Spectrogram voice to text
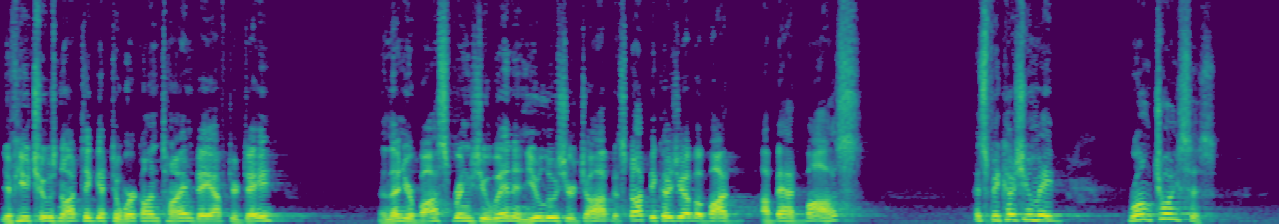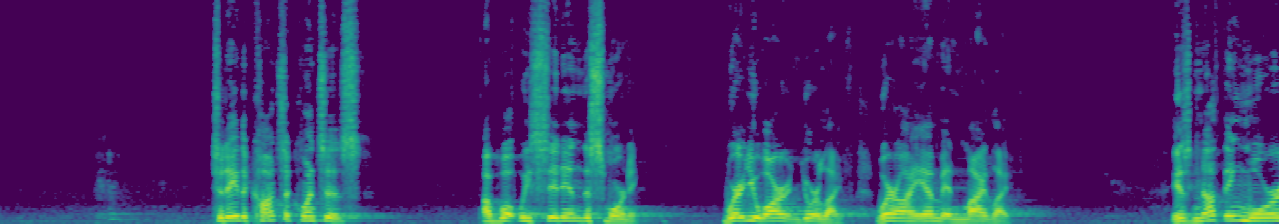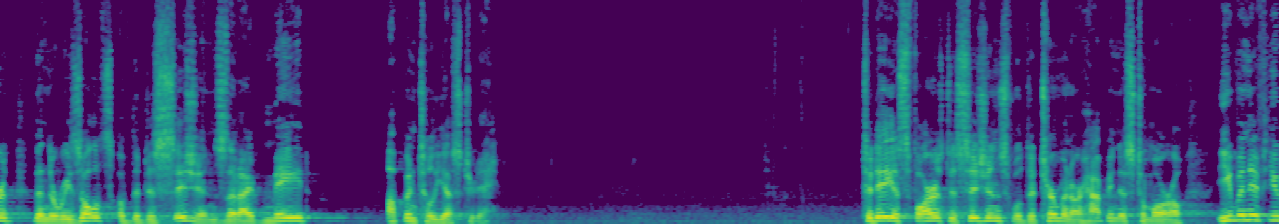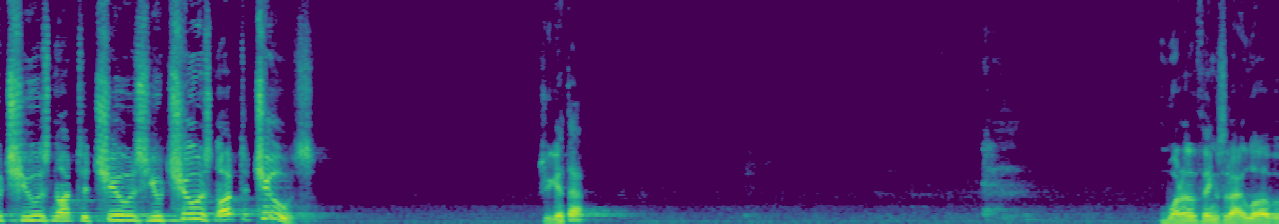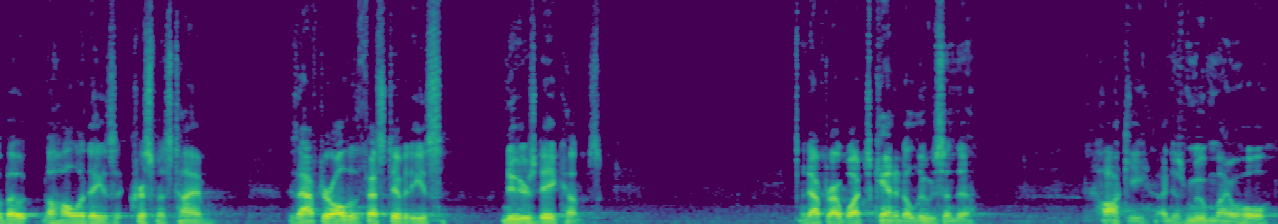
If you choose not to get to work on time day after day, and then your boss brings you in and you lose your job, it's not because you have a bad, a bad boss, it's because you made wrong choices. Today, the consequences of what we sit in this morning, where you are in your life, where I am in my life, is nothing more than the results of the decisions that I've made up until yesterday. Today, as far as decisions will determine our happiness tomorrow, even if you choose not to choose, you choose not to choose. Did you get that? One of the things that I love about the holidays at Christmas time is after all of the festivities, New Year's Day comes. And after I watch Canada lose in the hockey, I just move my whole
